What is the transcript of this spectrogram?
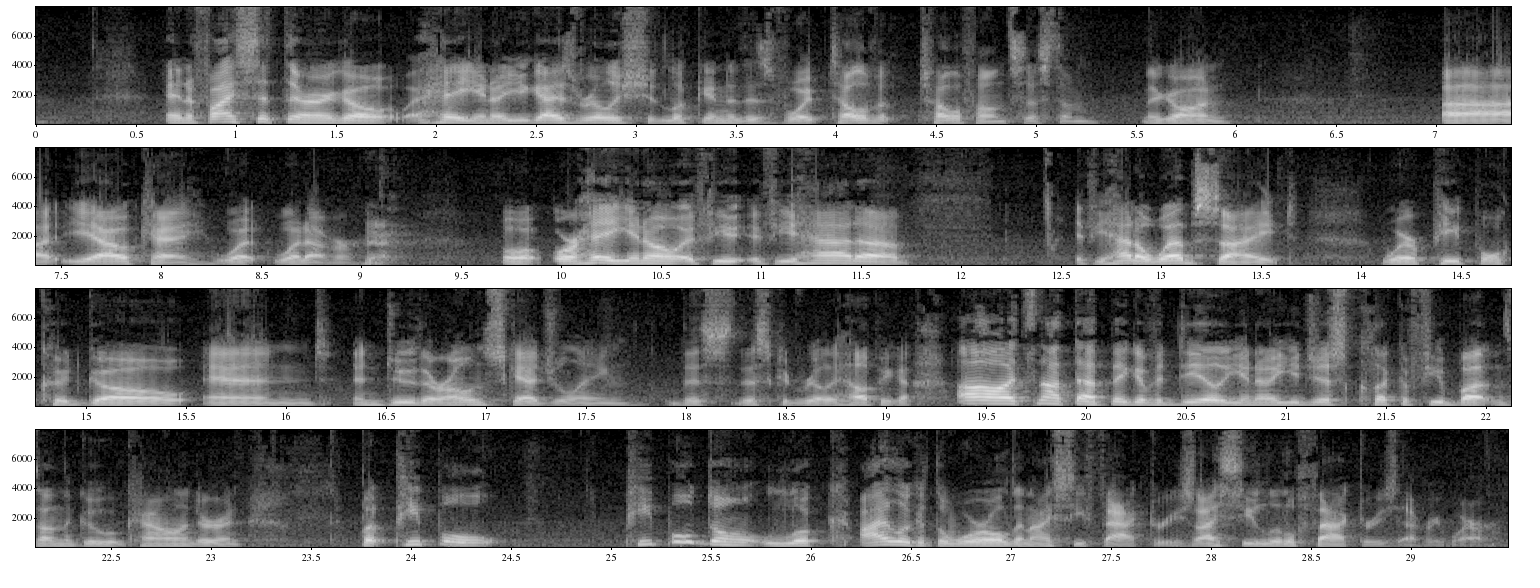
And if I sit there and go, hey, you know, you guys really should look into this VoIP tele- telephone system, they're going, uh, yeah, okay, what, whatever. Yeah. Or, or hey, you know, if you if you had a if you had a website where people could go and and do their own scheduling, this this could really help you. Go, oh, it's not that big of a deal, you know. You just click a few buttons on the Google Calendar, and but people people don't look i look at the world and i see factories. I see little factories everywhere.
